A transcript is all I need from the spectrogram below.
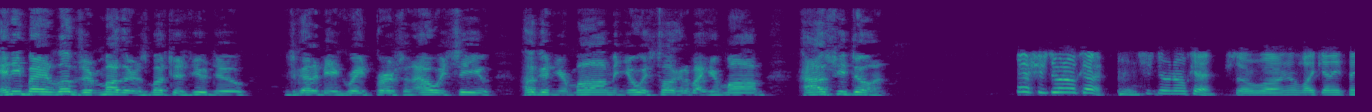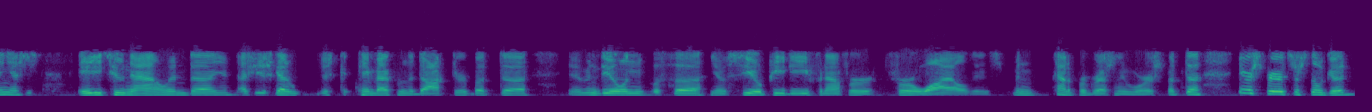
anybody that loves their mother as much as you do has got to be a great person. I always see you hugging your mom, and you're always talking about your mom. How's she doing? Yeah, she's doing okay. she's doing okay. So, uh, you know, like anything, know, she's 82 now, and uh, you know, actually just got just came back from the doctor, but uh, know, been dealing with uh, you know COPD for now for for a while. It's been kind of progressively worse, but uh, her spirits are still good.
